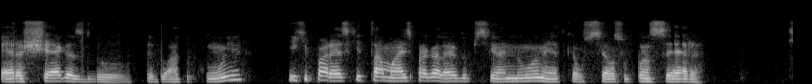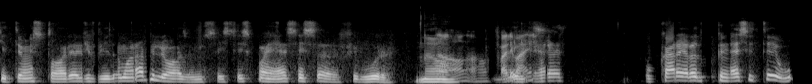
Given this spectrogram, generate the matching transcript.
era chegas do Eduardo Cunha e que parece que está mais para a galera do Pisciani no momento, que é o Celso Pancera, que tem uma história de vida maravilhosa. Não sei se vocês conhecem essa figura. Não. Não, não. Fale Ele mais. era- o cara era do PSTU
